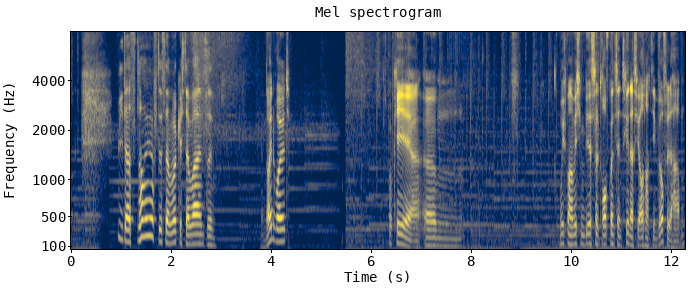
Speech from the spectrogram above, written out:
Wie das läuft, ist ja wirklich der Wahnsinn. 9 Volt. Okay, ähm... Muss ich mal mich ein bisschen drauf konzentrieren, dass wir auch noch den Würfel haben.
